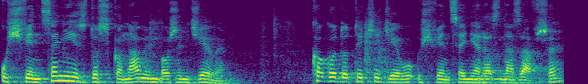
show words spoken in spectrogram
Uświęcenie jest doskonałym Bożym dziełem. Kogo dotyczy dzieło uświęcenia raz na zawsze?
